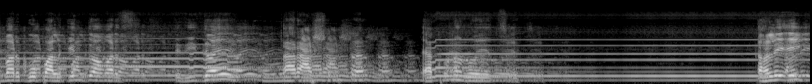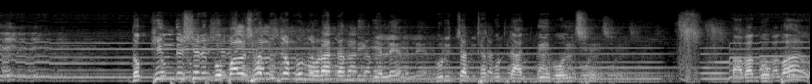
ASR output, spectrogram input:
আমার গোপাল কিন্তু আমার হৃদয়ে তার আসনটা এখনও রয়েছে। তাহলে এই দক্ষিণ দেশের গোপাল সাধু যখন ওরাকান্দি গেলেন, গুরুচাঁদ ঠাকুর ডাক দিয়ে বলছে, বাবা গোপাল,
